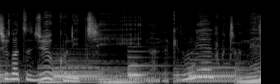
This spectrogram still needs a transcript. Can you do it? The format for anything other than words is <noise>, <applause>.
8月19日なんだけどね福ちゃんね。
